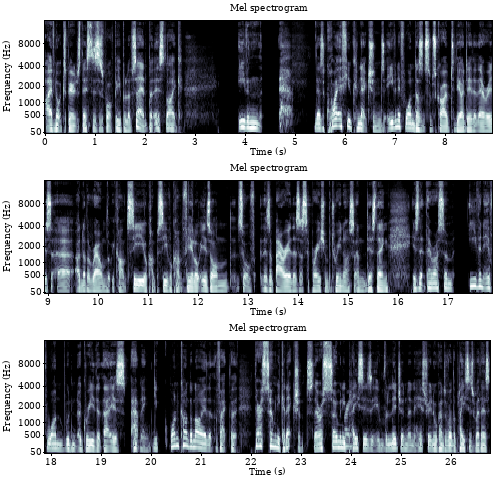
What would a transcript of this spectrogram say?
I've not experienced this. This is what people have said, but it's like even there's quite a few connections, even if one doesn't subscribe to the idea that there is uh, another realm that we can't see or can't perceive or can't feel or is on sort of there's a barrier, there's a separation between us and this thing, is that there are some. Even if one wouldn't agree that that is happening, you, one can't deny that the fact that there are so many connections. There are so many Right. places in religion and history and all kinds of other places where there's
